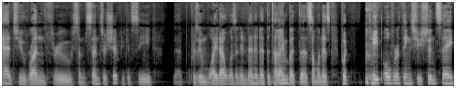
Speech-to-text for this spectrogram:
had to run through some censorship. You can see, I presume whiteout wasn't invented at the time, but uh, someone has put tape over things she shouldn't say,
